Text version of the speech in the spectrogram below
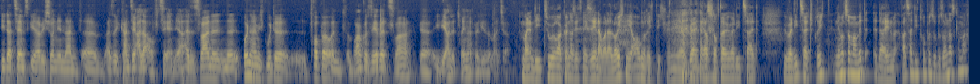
Dieter Zemski habe ich schon genannt. Ähm, also ich kann sie alle aufzählen. Ja, also es war eine, eine unheimlich gute Truppe und Branko Sebetz war der ideale Trainer für diese Mannschaft. Ich meine, die Zuhörer können das jetzt nicht sehen, aber da leuchten die Augen richtig, wenn ihr Bernd Gersthoff da über die Zeit über die Zeit spricht. Nimm uns doch mal mit dahin. Was hat die Truppe so besonders gemacht?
